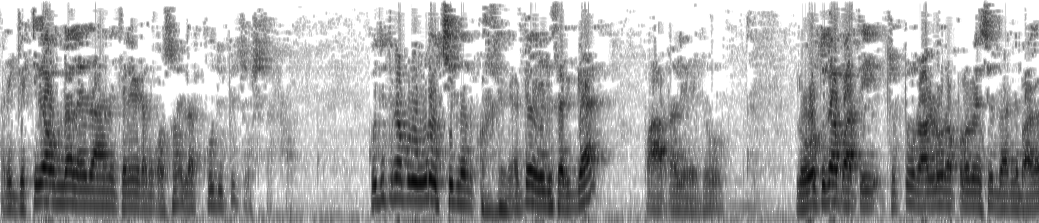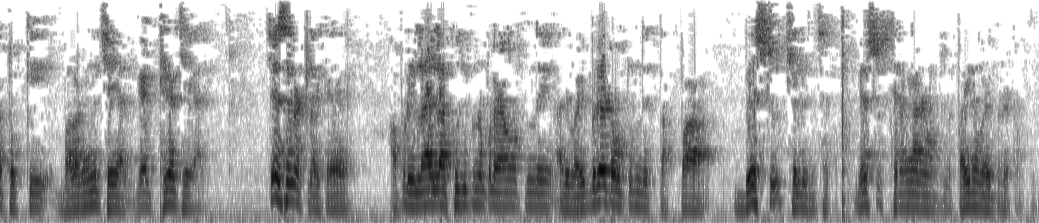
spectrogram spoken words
అది గట్టిగా ఉందా లేదా అని తెలియడం కోసం ఇలా కుదిపి చూస్తారు. కుదిపినప్పుడు ఊరు వచ్చిందనుకోండి అంటే ఏది సరిగ్గా పాతలేదు లోతుగా పాతి చుట్టూ రాళ్ళు రప్పలు వేసి దాన్ని బాగా తొక్కి బలంగా చేయాలి గట్టిగా చేయాలి. చేసినట్లయితే అప్పుడు ఇలా ఇలా కుదిపినప్పుడు ఏమవుతుంది? అది వైబ్రేట్ అవుతుంది తప్ప బేస్ చెల్లించదు. బేస్ స్థిరంగానే ఉంటుంది. పైన వైబ్రేట్ అవుతుంది.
